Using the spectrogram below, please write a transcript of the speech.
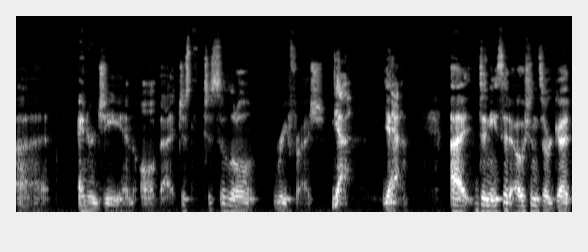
uh, energy and all of that. Just just a little refresh. Yeah. Yeah. Yeah. Uh, Denise said oceans are good.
